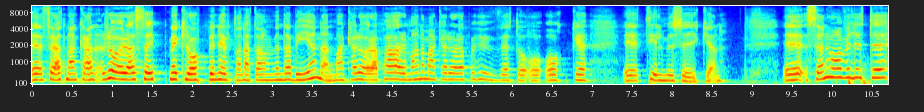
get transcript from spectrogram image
Eh, för att man kan röra sig med kroppen utan att använda benen. Man kan röra på armarna, man kan röra på huvudet och, och, och eh, till musiken. Eh, sen har vi lite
